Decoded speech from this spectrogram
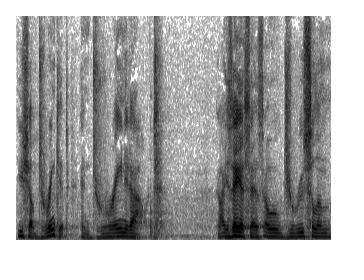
You shall drink it and drain it out. Isaiah says, Oh, Jerusalem,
